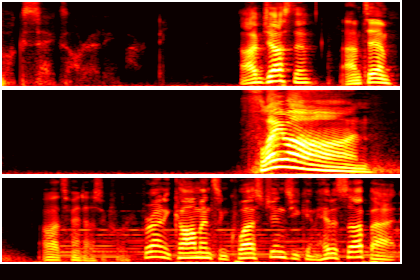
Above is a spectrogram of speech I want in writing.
Book six already. I'm Justin. I'm Tim. Flame on! Oh, that's fantastic for. You. For any comments and questions, you can hit us up at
